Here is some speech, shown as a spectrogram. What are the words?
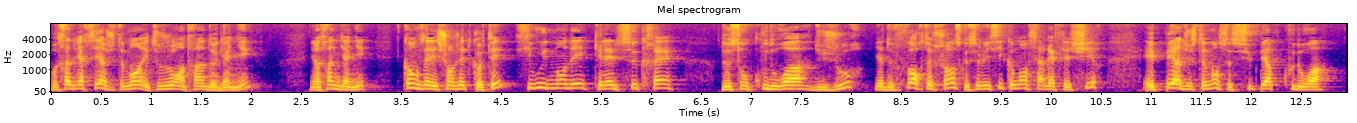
votre adversaire justement est toujours en train de gagner, il est en train de gagner, quand vous allez changer de côté, si vous lui demandez quel est le secret de son coup droit du jour, il y a de fortes chances que celui-ci commence à réfléchir et perde justement ce superbe coup droit.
